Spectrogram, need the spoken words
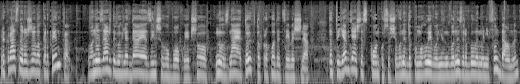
прекрасна рожева картинка. Вона завжди виглядає з іншого боку, якщо ну знає той, хто проходить цей весь шлях. Тобто я вдячна з конкурсу, що вони допомогли. Вони вони зробили мені фундамент,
